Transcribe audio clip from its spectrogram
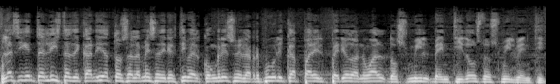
las siguientes listas de candidatos a la mesa directiva del Congreso de la República para el periodo anual 2022-2023.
